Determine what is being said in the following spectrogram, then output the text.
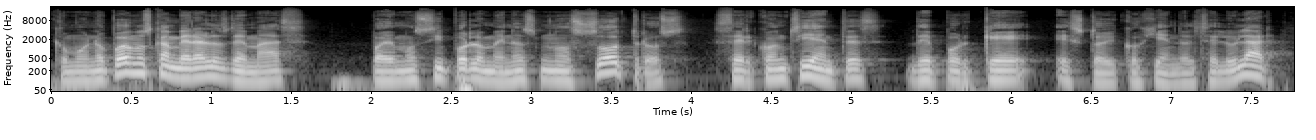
como no podemos cambiar a los demás, podemos sí por lo menos nosotros ser conscientes de por qué estoy cogiendo el celular,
